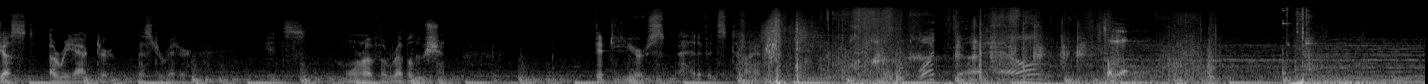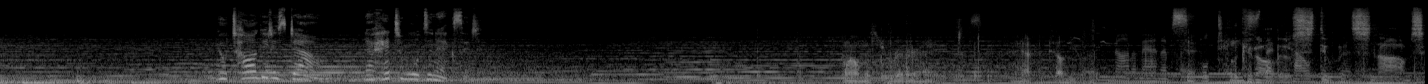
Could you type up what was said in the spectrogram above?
Just a reactor, Mr. Ritter. It's more of a revolution. 50 years ahead of its time. What the hell? Your target is down. Now head towards an exit. Well, Mr. Ritter, I, I have to tell you, Not a man of simple taste. Look at all those Kalvin stupid was. snobs.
